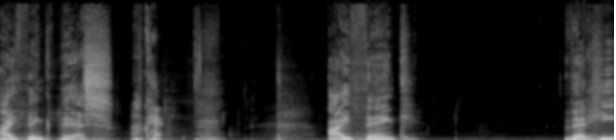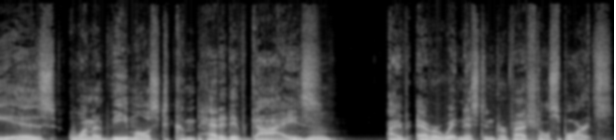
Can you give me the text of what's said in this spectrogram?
i think this Okay. I think that he is one of the most competitive guys mm-hmm. I've ever witnessed in professional sports.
